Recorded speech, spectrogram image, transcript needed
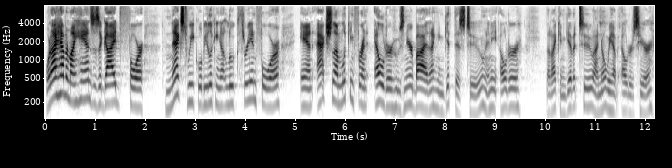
what I have in my hands is a guide for next week. We'll be looking at Luke 3 and 4. And actually, I'm looking for an elder who's nearby that I can get this to. Any elder that I can give it to? I know we have elders here.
